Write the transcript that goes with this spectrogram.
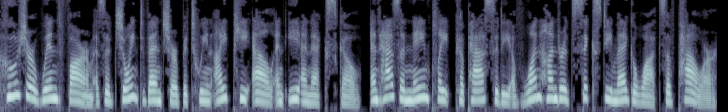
Hoosier Wind Farm is a joint venture between IPL and ENEXCO, and has a nameplate capacity of 160 megawatts of power.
